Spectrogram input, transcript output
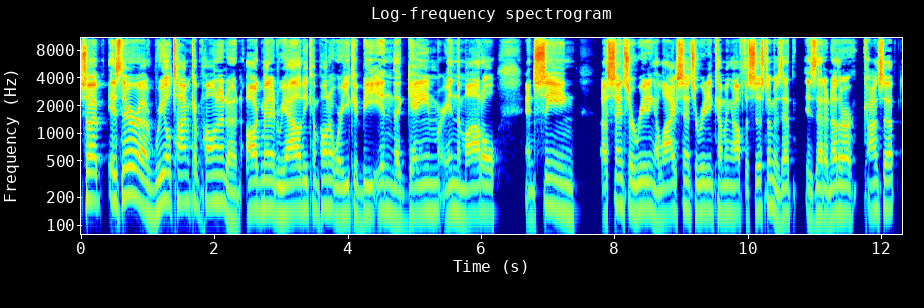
So, is there a real time component, an augmented reality component where you could be in the game or in the model and seeing a sensor reading, a live sensor reading coming off the system? Is that is that another concept?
